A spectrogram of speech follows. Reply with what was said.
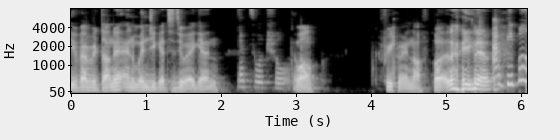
you've ever done it, and when do you get to do it again? That's so true. Well, frequent enough, but you know. And people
